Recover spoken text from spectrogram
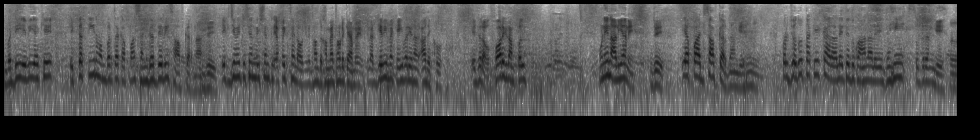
ਵੱਡੀ ਇਹ ਵੀ ਹੈ ਕਿ ਇੱਕ ਤਾਂ 3 ਨਵੰਬਰ ਤੱਕ ਆਪਾਂ ਸੰਗਤ ਦੇ ਲਈ ਸਾਫ਼ ਕਰਨਾ। ਜੀ। ਇੱਕ ਜਿਵੇਂ ਤੁਸੀਂ ਮਿਸ਼ਨ ਇੱਕ ਸੈਂਡ ਆਓ ਜਿਵੇਂ ਤੁਹਾਨੂੰ ਦਿਖਾ ਮੈਂ ਤੁਹਾਡੇ ਕੈਮਰੇ ਅੱਗੇ ਵੀ ਮੈਂ ਕਈ ਵਾਰੀ ਆ ਦੇਖੋ ਇੱਧਰ ਆਓ। ਫੋਰ ਐਗਜ਼ਾਮਪਲ ਹੁਣ ਇਹ ਨਾਲੀਆਂ ਨੇ। ਜੀ। ਇਹ ਆਪਾਂ ਅੱਜ ਸਾਫ਼ ਕਰ ਦਾਂਗੇ। ਪਰ ਜਦੋਂ ਤੱਕ ਇਹ ਘਰ ਵਾਲੇ ਤੇ ਦੁਕਾਨ ਵਾਲੇ ਨਹੀਂ ਸੁਧਰਨਗੇ ਹਾਂ।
